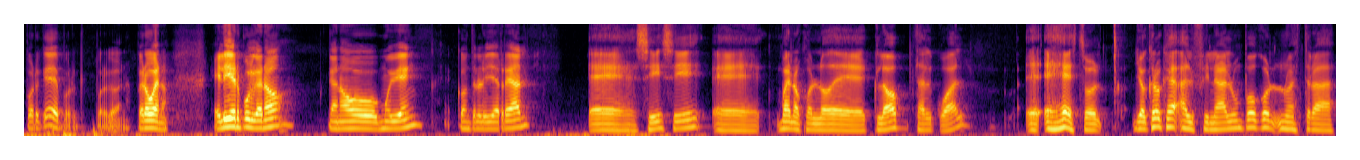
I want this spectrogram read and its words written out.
¿por qué? Porque, porque bueno. Pero bueno, el Liverpool ganó, ganó muy bien contra el Villarreal. Eh, sí, sí. Eh, bueno, con lo de club, tal cual. Eh, es esto. Yo creo que al final un poco nuestra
